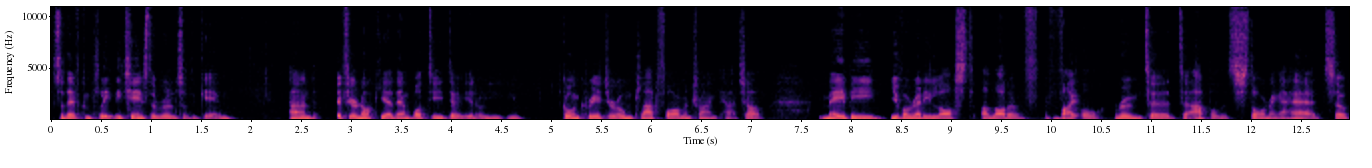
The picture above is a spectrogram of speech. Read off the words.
So they've completely changed the rules of the game. And if you're Nokia, then what do you do? You know, you, you go and create your own platform and try and catch up maybe you've already lost a lot of vital room to, to Apple that's storming ahead. So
